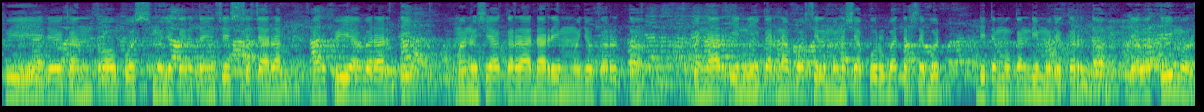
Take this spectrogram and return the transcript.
Pithecanthropus mojocartensis secara harfiah berarti manusia kera dari Mojokerto. Benar ini karena fosil manusia purba tersebut ditemukan di Mojokerto, Jawa Timur,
